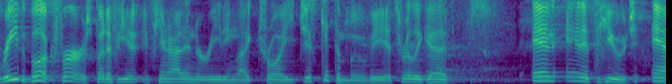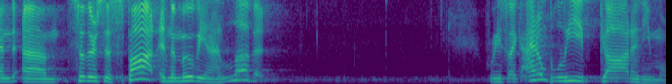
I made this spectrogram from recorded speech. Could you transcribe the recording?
Read the book first, but if you if you're not into reading like Troy, just get the movie. It's really good, and and it's huge. And um, so there's a spot in the movie, and I love it, where he's like, I don't believe God anymore.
